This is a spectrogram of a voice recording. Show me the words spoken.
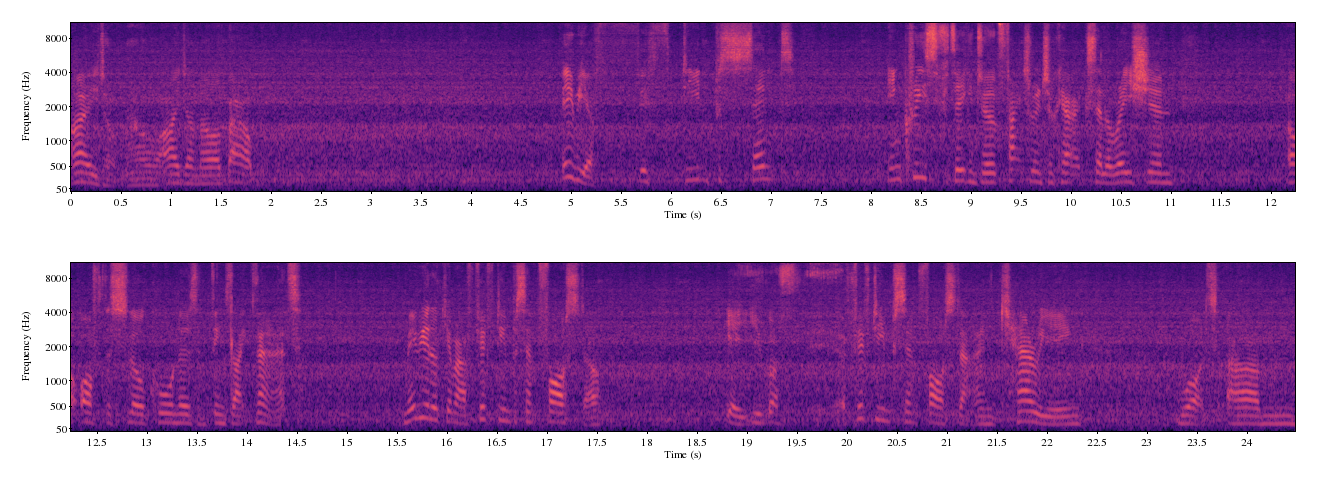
I don't know, I don't know, about... Maybe a 15% increase if you take into factor into account acceleration uh, off the slow corners and things like that. Maybe you're looking about 15% faster yeah, you've got 15% faster and carrying what? Um,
